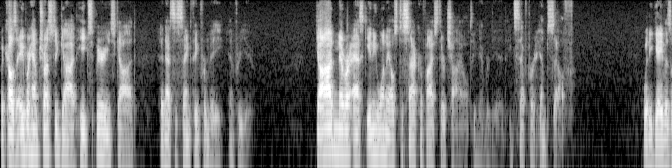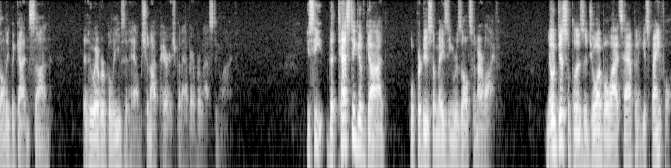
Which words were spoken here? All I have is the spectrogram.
Because Abraham trusted God, he experienced God, and that's the same thing for me and for you. God never asked anyone else to sacrifice their child. He never did, except for himself. When he gave his only begotten Son, that whoever believes in him should not perish but have everlasting life. You see, the testing of God will produce amazing results in our life. No discipline is enjoyable while it's happening, it's painful.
